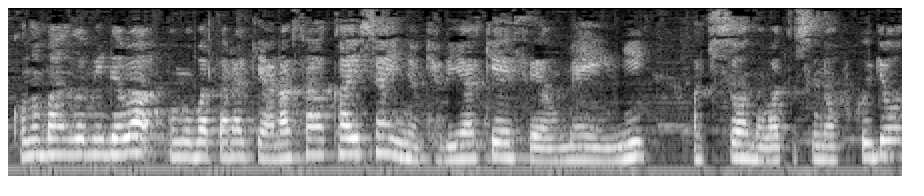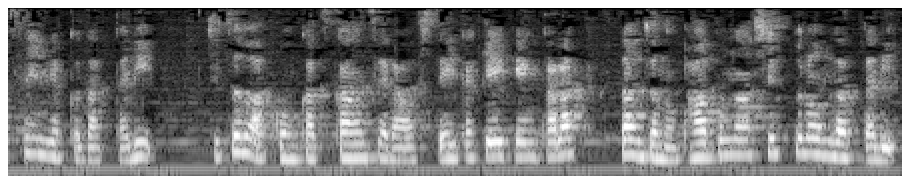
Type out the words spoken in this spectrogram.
この番組では、この働きアラサー会社員のキャリア形成をメインに、飽き性の私の副業戦略だったり、実は婚活カウンセラーをしていた経験から、男女のパートナーシップ論だったり、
